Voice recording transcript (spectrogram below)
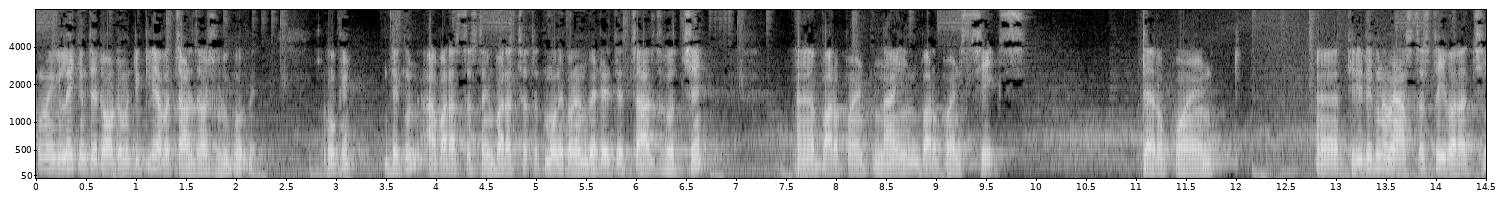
কমে গেলেই কিন্তু এটা অটোমেটিকলি আবার চার্জ হওয়া শুরু করবে। ওকে দেখুন, আবার আস্তে আস্তে আমি বাড়াচ্ছি, অর্থাৎ মনে করেন ব্যাটারিতে চার্জ হচ্ছে বারো পয়েন্ট নাইন বারো পয়েন্ট সিক্স তেরো পয়েন্ট থ্রি দেখুন, আমি আস্তে আস্তেই বাড়াচ্ছি।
